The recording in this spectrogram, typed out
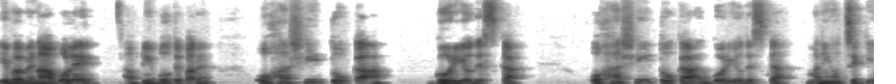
এভাবে না বলে আপনি বলতে পারেন, ওহাসি তোকা গরিও দেস্কা ওহাসি তোকা গরিও দেস্কা মানে হচ্ছে কি,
